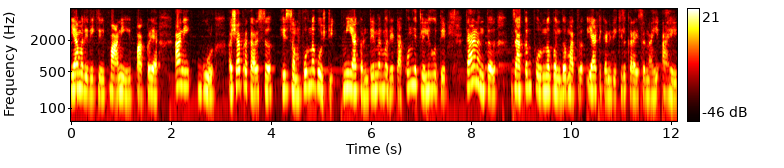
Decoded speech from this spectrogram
यामध्ये देखील पाणी पाकळ्या आणि गूळ अशा प्रकारचं हे संपूर्ण गोष्टी मी या कंटेनरमध्ये टाकून घेतलेले होते. त्यानंतर झाकण पूर्ण बंद मात्र या ठिकाणी देखील करायचं नाही आहे.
